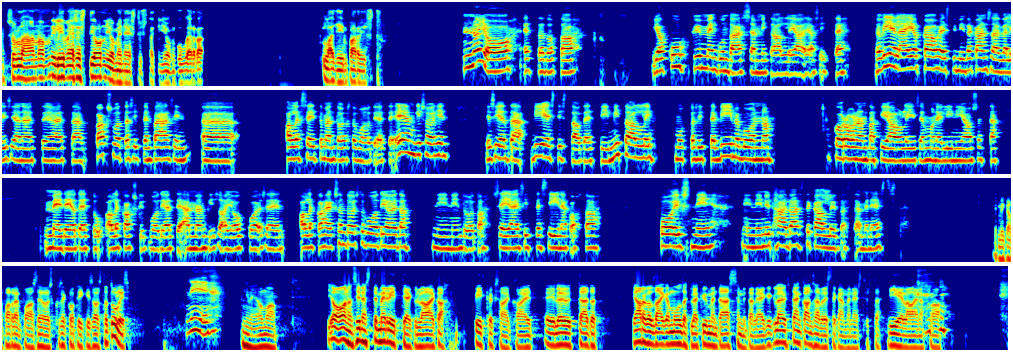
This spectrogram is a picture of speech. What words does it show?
Sullahan on ilmeisesti on jo menestystäkin jonkun verran lajin parista? No joo, että tota, joku kymmenkunta SM-mitallia ja sitten, no vielä ei ole kauheasti niitä kansainvälisiä näyttöjä, että kaksi vuotta sitten pääsin ää, alle 17-vuotiaiden EM-kisoihin ja sieltä viestistä otettiin mitalli, mutta sitten viime vuonna koronan takia oli semmoinen linjaus, että meitä ei otettu alle 20-vuotiaiden MM-kisaan joukkueeseen alle 18-vuotiaita, niin, niin tuota, se jäi sitten siinä kohtaa pois, niin, niin, niin nyt haetaan sitten kallilta sitä menestystä. Ja mikä parempaa se olisi, kun se kotikisoista tulisi. Niin. Nimenomaan. Joo, onhan siinä sitten merittiä kyllä aika pitkäksi aikaa. Ei, ei löydy täältä Jarkolta eikä multa kyllä kymmentä S-mitalia, eikä kyllä yhtään kansainvälistäkään menestystä vielä ainakaan.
